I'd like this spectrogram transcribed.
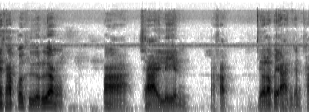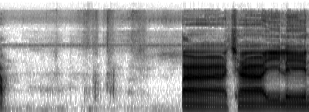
นะครับก็คือเรื่องป่าชายเลนนะครับ เดี๋ยวเราไปอ่านกันครับ ป่าชายเลน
